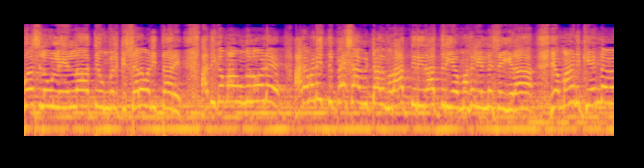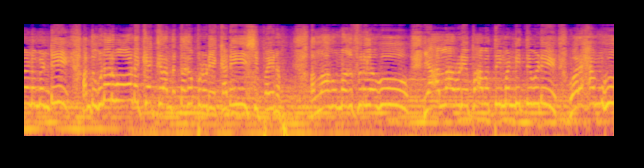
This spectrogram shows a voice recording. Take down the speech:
பர்ஸ்ல உள்ள எல்லாத்தையும் உங்களுக்கு செலவழித்தாரு. அதிகமா உங்களோட அரவணைத்து பேசாவிட்டாலும் ராத்திரி ராத்திரி என் மகள் என்ன செய்கிறா? என் மகனுக்கு என்ன வேணும் என்று அந்த உணர்வோட கேட்கிற அந்த கடைசி பயணம். அல்லாஹும் மகஃபிர்லஹு யா அல்லாஹ் அவருடைய பாவத்தை மன்னித்து விடு. வரஹம்ஹு.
